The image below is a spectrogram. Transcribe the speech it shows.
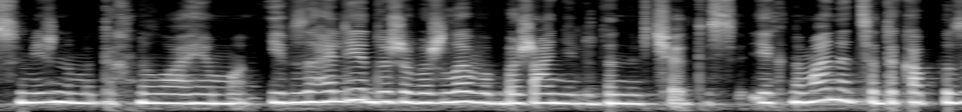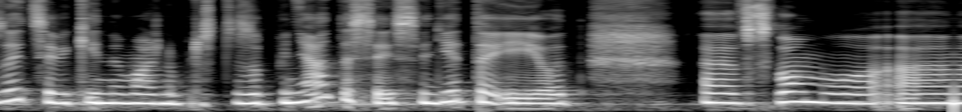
суміжними технологіями. І, взагалі, дуже важливо бажання людини вчитися. Як на мене, це така позиція, в якій не можна просто зупинятися і сидіти, і от е, в своєму. Е,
